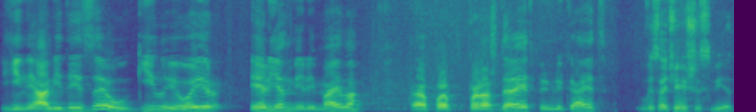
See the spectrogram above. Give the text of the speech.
Гинеалидезеу гилы оир эльян милимайла – порождает, привлекает высочайший свет.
